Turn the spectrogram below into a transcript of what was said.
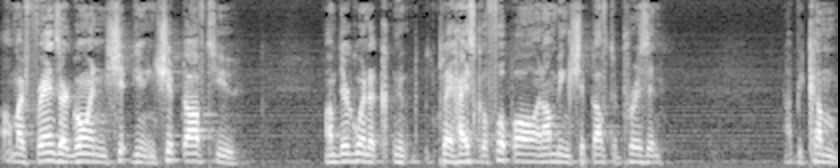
All my friends are going ship, getting shipped off to. Um, they're going to play high school football, and I'm being shipped off to prison. I become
